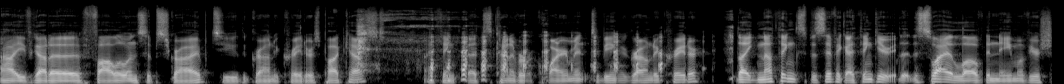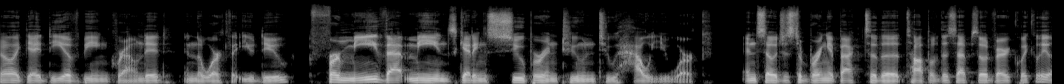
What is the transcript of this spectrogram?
uh, you've got to follow and subscribe to the Grounded Creators podcast. I think that's kind of a requirement to being a grounded creator. Like nothing specific. I think it, this is why I love the name of your show, like the idea of being grounded in the work that you do. For me, that means getting super in tune to how you work. And so just to bring it back to the top of this episode very quickly,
